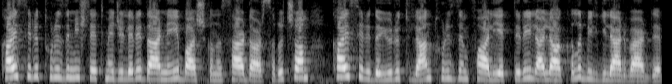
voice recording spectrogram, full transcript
Kayseri Turizm İşletmecileri Derneği Başkanı Serdar Sarıçam, Kayseri'de yürütülen turizm faaliyetleriyle alakalı bilgiler verdi.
